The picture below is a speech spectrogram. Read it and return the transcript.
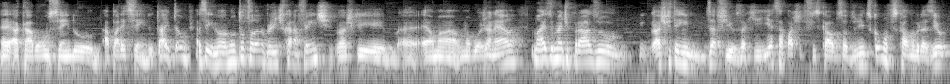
é, acabam sendo aparecendo, tá? Então, assim, não, tô falando pra gente ficar na frente, eu acho que é, é uma, uma boa janela, mas no médio prazo, acho que tem desafios aqui. E essa parte do fiscal dos Estados Unidos, como o fiscal no Brasil,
